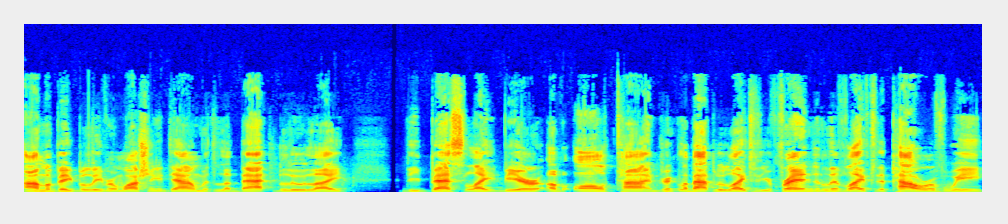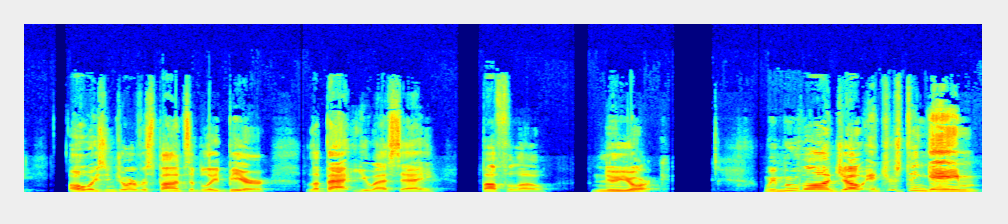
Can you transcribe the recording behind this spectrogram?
I'm a big believer in washing it down with Labatt Blue Light, the best light beer of all time. Drink Labatt Blue Lights with your friends and live life to the power of we. Always enjoy responsibly. Beer, Labatt USA, Buffalo, New York. We move on, Joe. Interesting game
